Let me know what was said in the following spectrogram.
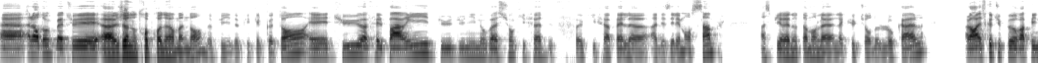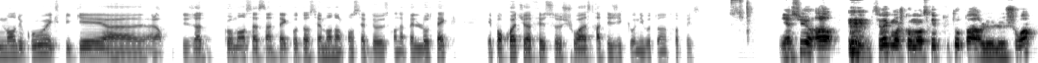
Euh, alors donc, bah, tu es euh, jeune entrepreneur maintenant depuis, depuis quelques temps et tu as fait le pari d'une innovation qui fait, qui fait appel euh, à des éléments simples, inspirés notamment de la, culture locale. Alors, est-ce que tu peux rapidement, du coup, expliquer, alors déjà, comment ça s'intègre potentiellement dans le concept de ce qu'on appelle low-tech et pourquoi tu as fait ce choix stratégique au niveau de ton entreprise? Bien sûr. Alors, c'est vrai que moi, je commencerai plutôt par le choix.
